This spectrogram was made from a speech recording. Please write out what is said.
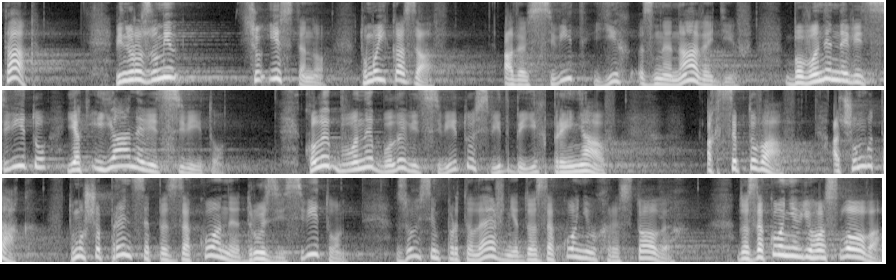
Так. Він розумів цю істину, тому й казав, але світ їх зненавидів, бо вони не від світу, як і я не від світу. Коли б вони були від світу, світ би їх прийняв, акцептував. А чому так? Тому що принципи, закони, друзі, світу зовсім протилежні до законів Христових, до законів Його Слова.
